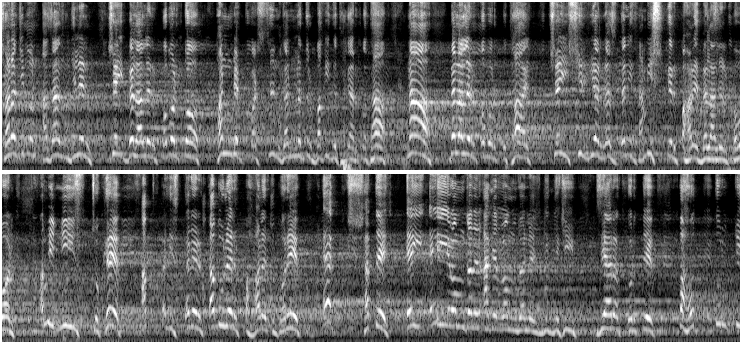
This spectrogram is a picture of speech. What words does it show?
সারা জীবন আজান দিলেন, সেই বেলালের কবর তো হান্ড্রেড পার্সেন্ট জান্নাতুল বাকিতে থাকার কথা। না, বেলালের কবর কোথায়? সেই সিরিয়ার রাজধানী দামিস্কের পাহাড়ে বেলালের কবর, আমি নিজ চোখে আফগানিস্তানের কাবুলের পাহাড়ের উপরে একসাথে এই এই রমজানের আগের রমজানে দেখি জিয়ারত করতে বাহাত্তরটি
